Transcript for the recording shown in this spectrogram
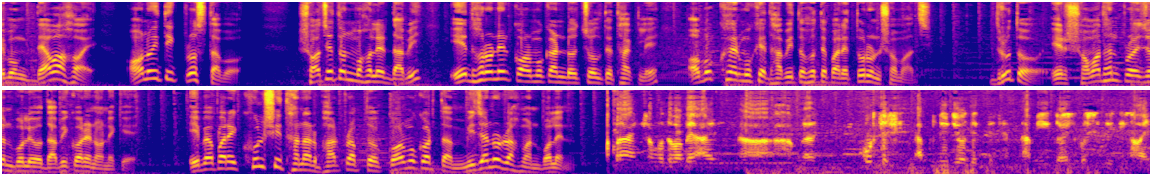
এবং দেওয়া হয় অনৈতিক প্রস্তাবও। সচেতন মহলের দাবি, এ ধরনের কর্মকাণ্ড চলতে থাকলে অবক্ষয়ের মুখে ধাবিত হতে পারে তরুণ সমাজ। দ্রুত এর সমাধান প্রয়োজন বলেও দাবি করেন অনেকে। এ ব্যাপারে খুলশি থানার ভারপ্রাপ্ত কর্মকর্তা মিজানুর রহমান বলেন। আমরা আইনসঙ্গতভাবে আইন আহ, আমরা করতেছি আপনি ভিডিও দেখতেছেন আমি জয়েন করছি দুই দিন হয়।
